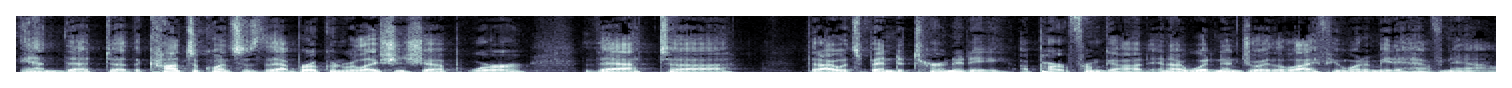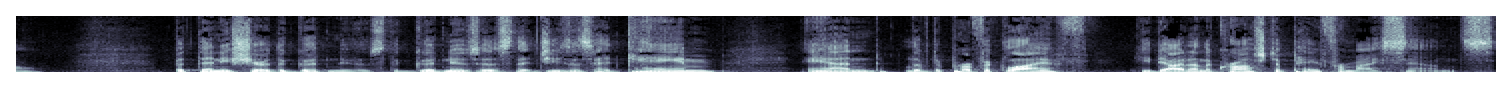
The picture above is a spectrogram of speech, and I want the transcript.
And that uh, the consequences of that broken relationship were that, uh, that I would spend eternity apart from God and I wouldn't enjoy the life He wanted me to have now. But then He shared the good news. The good news is that Jesus had came and lived a perfect life. He died on the cross to pay for my sins.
